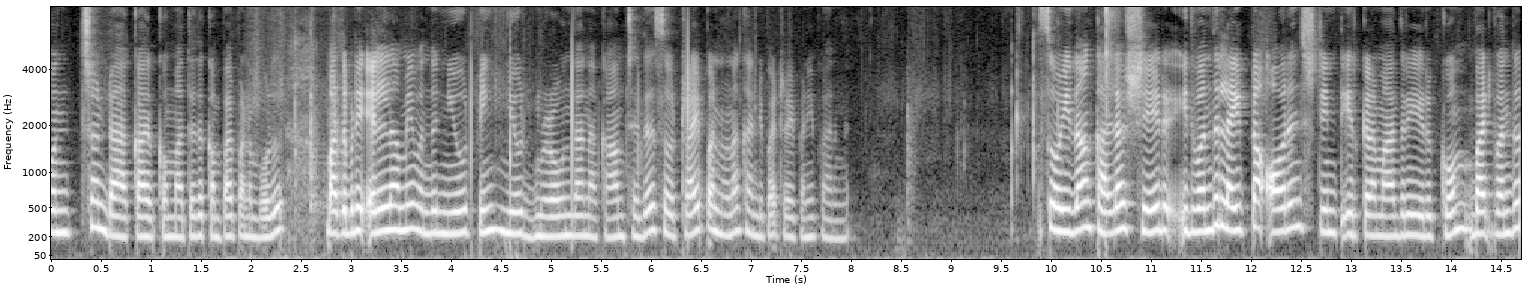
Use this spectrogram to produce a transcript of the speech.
கொஞ்சம் டார்க்காக இருக்கும். மற்றதை கம்பேர் பண்ணும்போது மற்றபடி எல்லாமே வந்து நியூட் பிங்க் நியூட் ப்ரௌன் தான் நான் காமிச்சது. ஸோ ட்ரை பண்ணணுன்னா கண்டிப்பாக ட்ரை பண்ணி பாருங்கள் ஸோ இதுதான் கலர் ஷேடு இது வந்து லைட்டாக ஆரஞ்ச் டிண்ட் இருக்கிற மாதிரி இருக்கும். பட் வந்து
